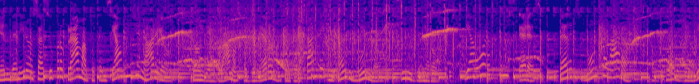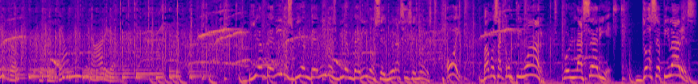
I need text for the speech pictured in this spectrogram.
Bienvenidos a su programa Potencial Millonario, donde hablamos del dinero más importante en el mundo, su dinero. Y ahora con ustedes, Félix Montelara, autor del libro Potencial Millonario. Bienvenidos, bienvenidos, bienvenidos, señoras y señores. Hoy vamos a continuar con la serie 12 pilares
